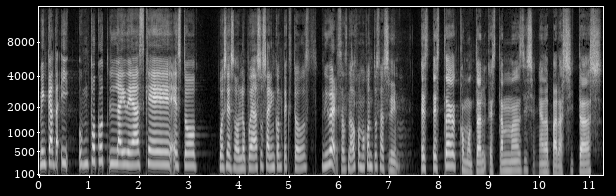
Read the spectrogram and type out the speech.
me encanta. Y un poco la idea es que esto, pues eso, lo puedas usar en contextos diversos, ¿no? Como con tus Sí. Es, esta como tal está más diseñada para citas,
